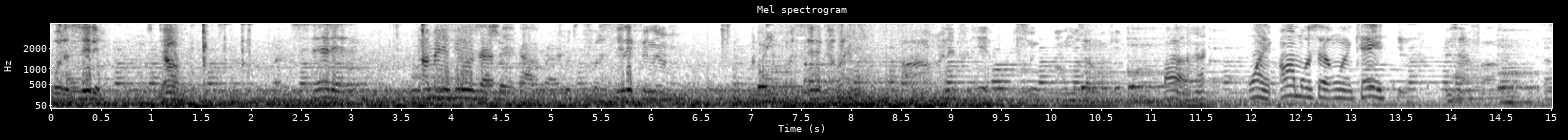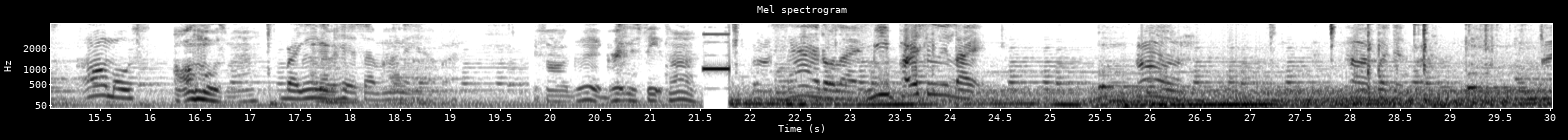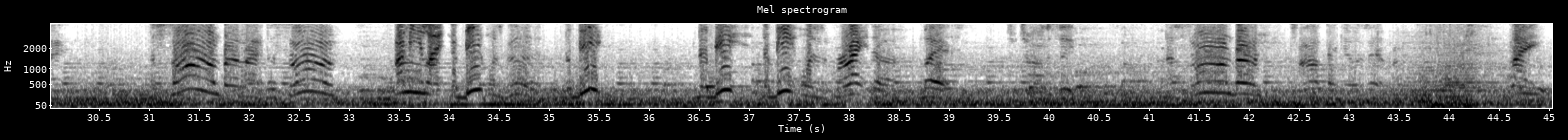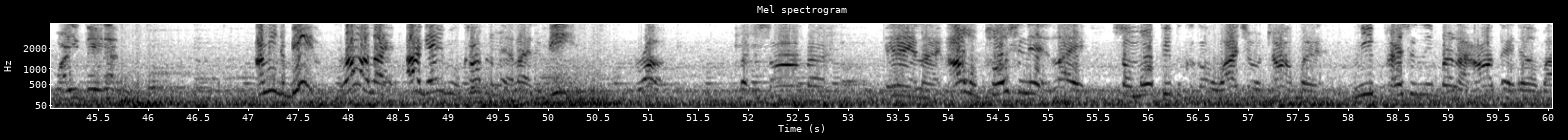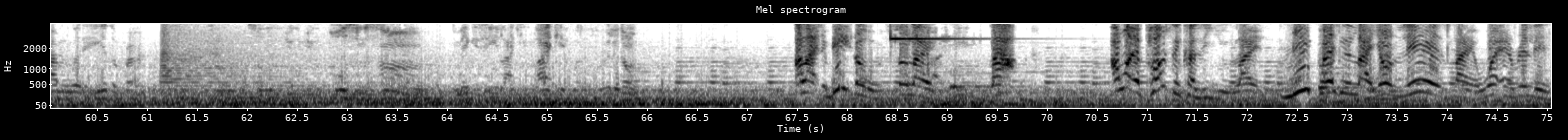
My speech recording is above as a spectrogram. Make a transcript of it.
For the city. Dog. for the city? How many views that big got, bro? For, for the city finna. I mean, for the city got like 500 for the hit. Me, almost at 1K. Five. One, almost at 1K. Yeah, it's at 500. Almost. Almost, man. Bro, you ain't even hit 700 yet, bro. It's all good. Greatness take time. But I'm saying though, like me personally, like, um, how I put this, bro? Like the song, bro, like the song. I mean, like the beat was good. The beat, the beat, the beat was right though, but What you trying to say? the song, bro, I don't think it was it, bro. Like, Why you think that? I mean, the beat raw. Like I gave you a compliment. Like the beat raw, but the song, bro, it ain't like I was posting it like so more people could go watch your jump. But me personally, bro, like I don't think they'll buy me with it either, bro. So, so you, you posting the song to make it seem like you like it, but you really don't. Like the beat though. So like, like I wasn't posting cause of you. Like me personally, like your lyrics, like wasn't really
